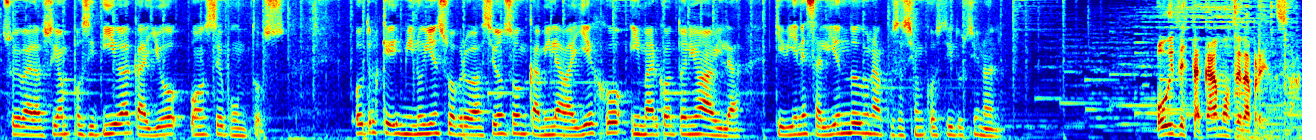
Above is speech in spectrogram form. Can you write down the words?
Su evaluación positiva cayó 11 puntos. Otros que disminuyen su aprobación son Camila Vallejo y Marco Antonio Ávila, que viene saliendo de una acusación constitucional. Hoy destacamos de la prensa.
